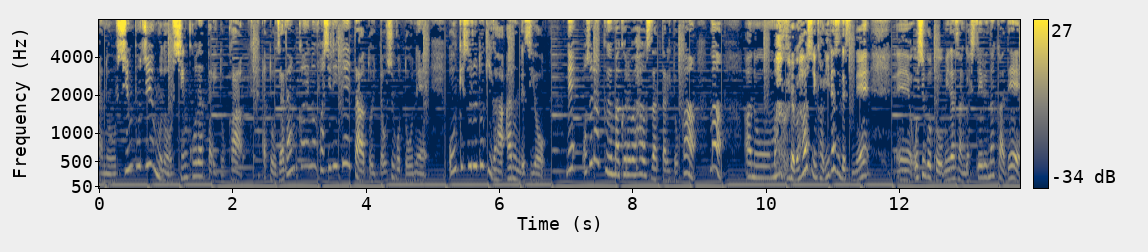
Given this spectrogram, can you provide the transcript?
あの、シンポジウムの進行だったりとか、あと座談会のファシリテーターといったお仕事をね、お受けする時があるんですよ。で、おそらく、まあ、クラブハウスだったりとか、まあ、あの、まあ、クラブハウスに限らずですね、えー、お仕事を皆さんがしている中で、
